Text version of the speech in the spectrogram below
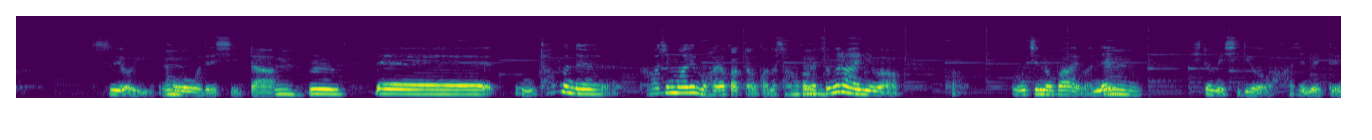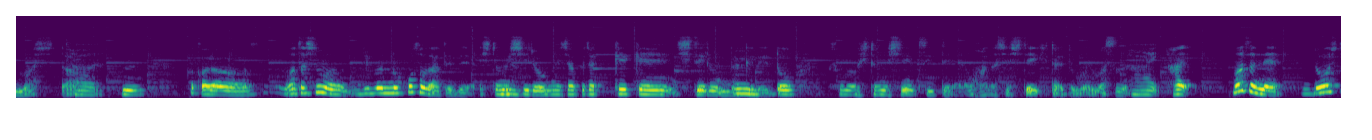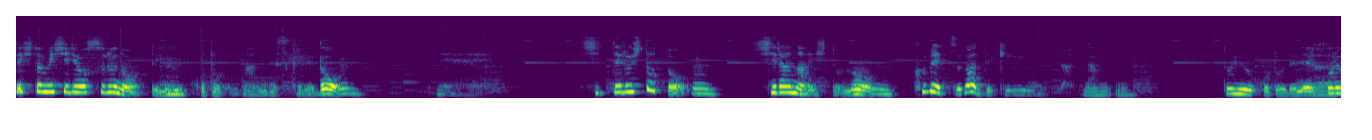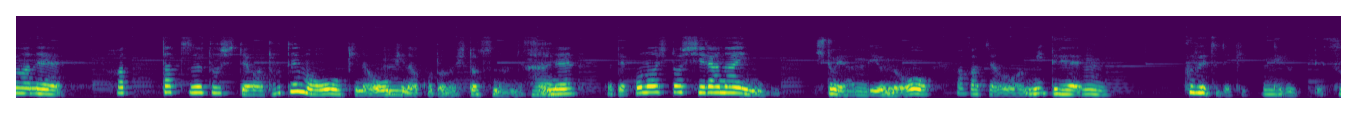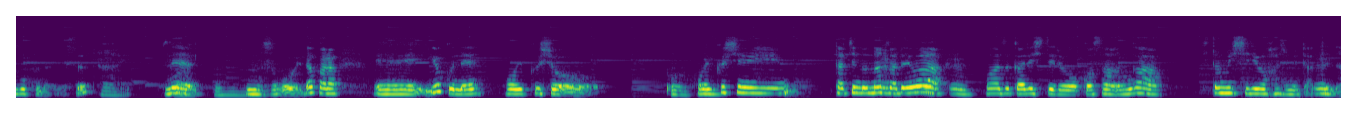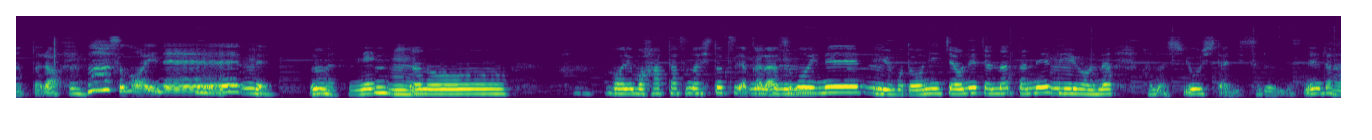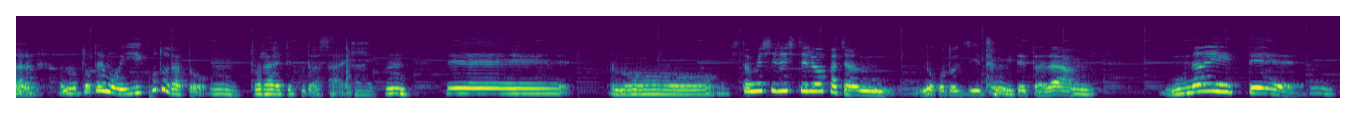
強い子でした。うん。うん。でうん。多分ね始まりも早かったのかな。3ヶ月ぐらいには、ううちの場合はね、うん。人見知りを始めてました。はい。うん、だから私も自分の子育てで人見知りをめちゃくちゃ経験してるんだけれど、その人見知りについてお話ししていきたいと思います。はい。はい、まずねうんどうして人見知りをするのっていうことなんですけれど、うん。えー知ってる人とうん。知らない人うのん。区別ができるようになった、うんということでね、はい。これはね発達としてはとても大きな大きなことの一つなんですよね。だってこの人知らない人やっていうのを赤ちゃんは見てうん区別できてるってすごくないです、はい。ね。ううん。ん、すごい。だから、えーよくね保育所、うん、保育士たちの中では、うん。お預かりしてるお子さんが人見知りを始めたってなったら「うん。わあすごいね」って。いますね。うん。うん。あのーこれも発達の一つやからうんすごいねっていうこと、お兄ちゃんお姉ちゃんになったねっていうような話をしたりするんですね。だから、はい。あのとてもいいことだとうん。捉えてください。はい。うん、であのー人見知りしてる赤ちゃんのことじっと見てたら、うん。泣いてうん。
